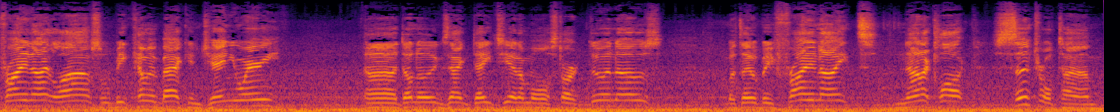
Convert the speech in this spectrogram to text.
Friday Night Lives will be coming back in January. Uh, don't know the exact dates yet. I'm going to start doing those. But they will be Friday nights, 9 o'clock Central Time.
